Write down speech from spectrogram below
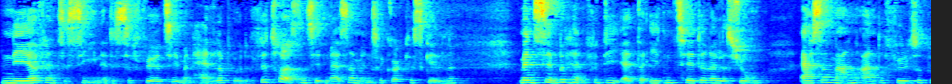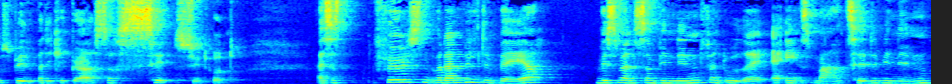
nærer fantasien, at det så fører til, at man handler på det. For det tror jeg sådan set, masser af mennesker godt kan skelne. Men simpelthen fordi, at der i den tætte relation er så mange andre følelser på spil, og det kan gøre så sindssygt ondt. Altså følelsen, hvordan ville det være, hvis man som veninde fandt ud af, at ens meget tætte veninde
